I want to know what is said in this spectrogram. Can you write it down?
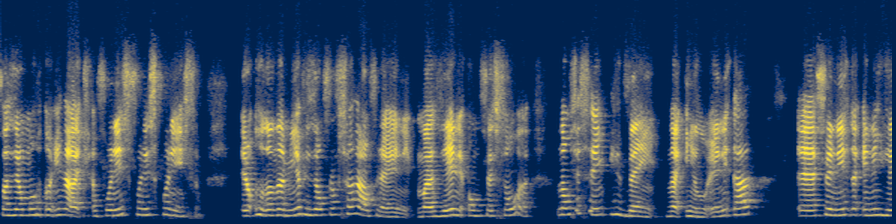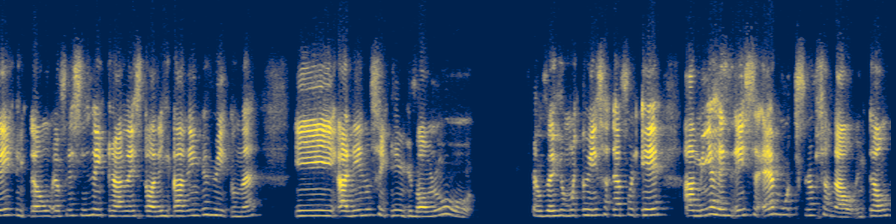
fazer uma oportunidade, é por isso, por isso, por isso. Eu estou dando a minha visão profissional para ele, mas ele, como pessoa, não se sente bem naquilo. Ele tá é, feliz daquele jeito, então eu preciso entrar na história de cada indivíduo, né? E ali no centro de Bauru, eu vejo muito isso até porque a minha residência é multiprofissional. Então,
